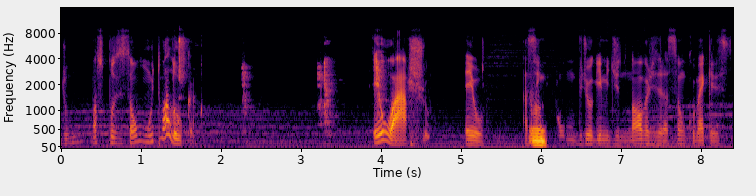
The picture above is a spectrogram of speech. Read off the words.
de uma suposição muito maluca. Eu acho, eu, assim, um videogame de nova geração, como é que eles,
